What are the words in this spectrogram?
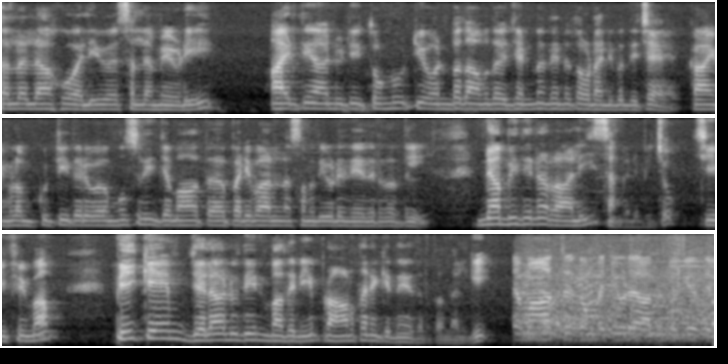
സല്ലല്ലാഹു അലൈഹി വസല്ലമയുടെ ആയിരത്തി നാനൂറ്റി തൊണ്ണൂറ്റി ഒൻപതാമത് ജന്മദിനത്തോടനുബന്ധിച്ച് കായംകുളം കുറ്റിത്തെരുവ് മുസ്ലിം ജമാഅത്ത് പരിപാലന സമിതിയുടെ നേതൃത്വത്തിൽ നബിദിന റാലി സംഘടിപ്പിച്ചു. ചീഫ് ഇമാം P K M Jalaluddin Madani പ്രാർത്ഥനയ്ക്ക് നേതൃത്വം നൽകി. ജമാഅത്ത് കമ്മിറ്റിയുടെ ആഭിമുഖ്യത്തിൽ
